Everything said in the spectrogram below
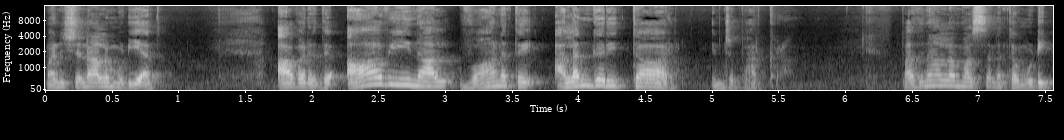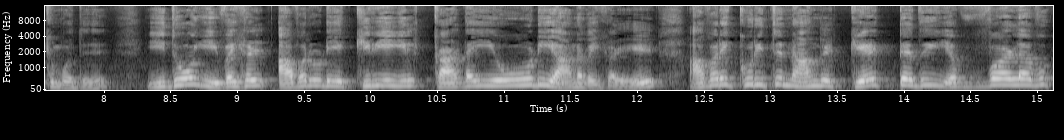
மனுஷனால முடியாது. அவரது ஆவியினால் வானத்தை அலங்கரித்தார் என்று பார்க்கிறோம். பதினாலாம் வசனத்தை முடிக்கும்போது இதோ இவைகள் அவருடைய கிரியையில் கடையோடியானவைகள் அவரை குறித்து நாங்கள் கேட்டது எவ்வளவு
